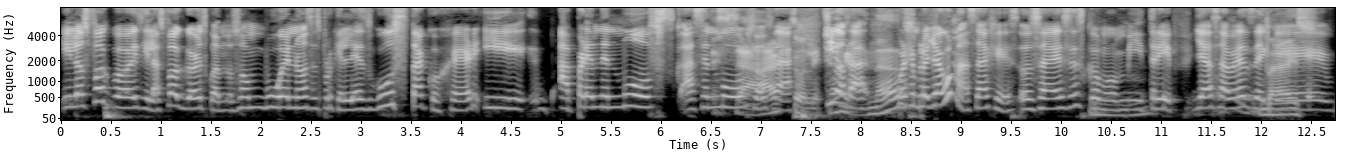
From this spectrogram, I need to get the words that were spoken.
Y los fuckboys y las fuckgirls, cuando son buenos, es porque les gusta coger y aprenden moves, hacen moves. o sea, sí, o sea, por ejemplo, yo hago masajes. O sea, ese es como mi trip. Ya sabes, de que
